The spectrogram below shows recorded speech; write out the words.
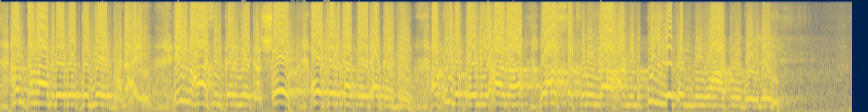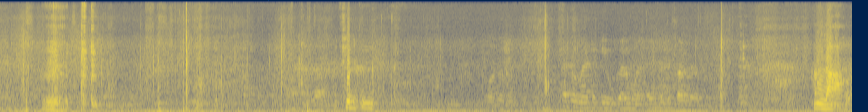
ہم تمام لوگوں کو نیک بنائے۔ علم حاصل کرنے کا شوق اور جذبہ پیدا کر دے۔ اقول قولی هذا واستغفر الله من كل ذنب واتوب اليه پھر اللہ۔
